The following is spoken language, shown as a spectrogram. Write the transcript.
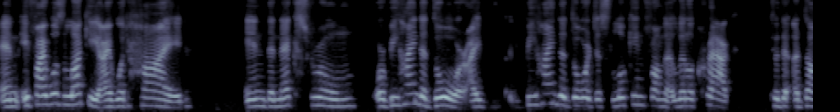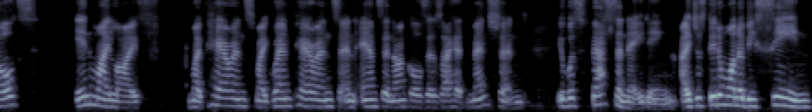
and if I was lucky, I would hide in the next room or behind a door. I behind the door, just looking from the little crack to the adults in my life, my parents, my grandparents, and aunts and uncles, as I had mentioned. It was fascinating. I just didn't want to be seen,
